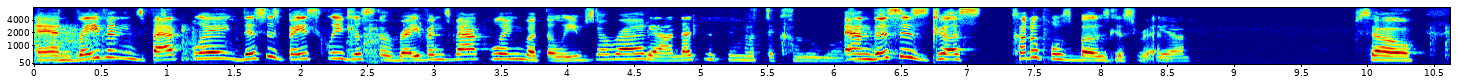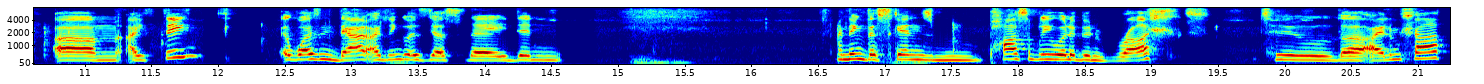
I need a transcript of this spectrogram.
And Raven's back bling, this is basically just the Raven's back bling, but the leaves are red. Yeah, and that's the thing with the cuddle one. And this is just Cuddlepool's bow is just red. yeah, So, um, I think it wasn't that. I think it was just they didn't. I think the skins possibly would have been rushed to the item shop,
